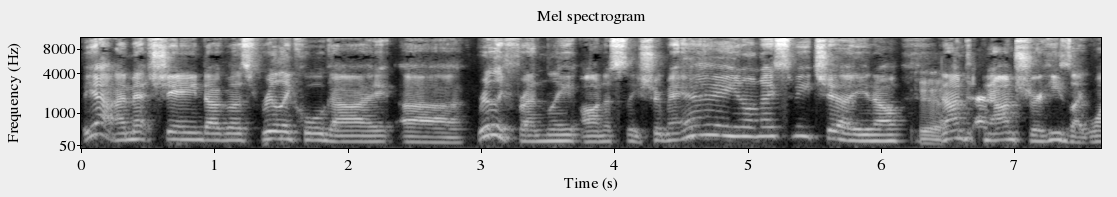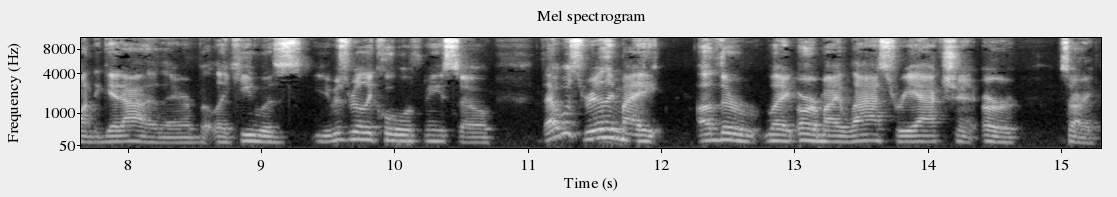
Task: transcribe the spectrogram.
but yeah, I met Shane Douglas, really cool guy, uh, really friendly. Honestly, shook me, hey, you know, nice to meet you. You know, and. I'm and I'm sure he's like wanting to get out of there, but like he was he was really cool with me. So that was really my other like or my last reaction or sorry,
